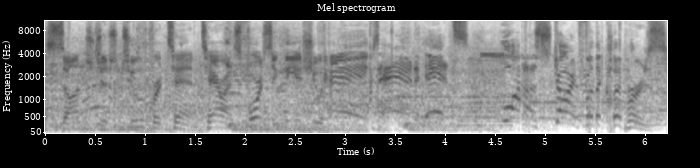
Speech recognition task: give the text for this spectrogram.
Suns just two for 10. Terrence forcing the issue, hangs and hits. What a start for the Clippers.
